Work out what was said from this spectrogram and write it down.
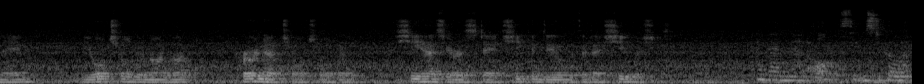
name. Your children are not her natural children. She has your estate. She can deal with it as she wishes. And then that all seems to go up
